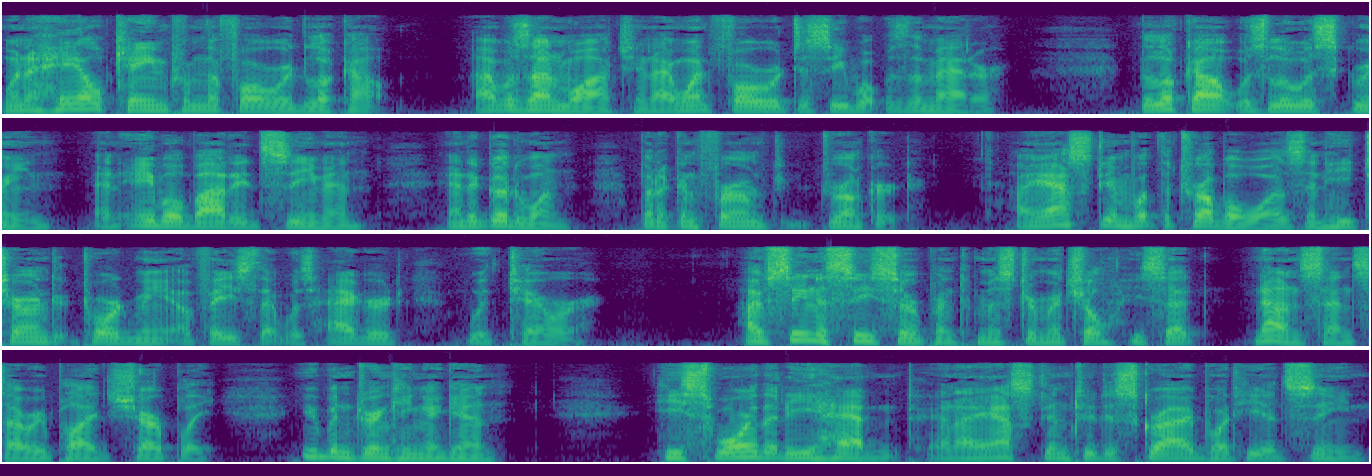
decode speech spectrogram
when a hail came from the forward lookout. I was on watch, and I went forward to see what was the matter. The lookout was Louis Green, an able bodied seaman, and a good one, but a confirmed drunkard. I asked him what the trouble was, and he turned toward me a face that was haggard with terror. "I've seen a sea serpent, Mr. Mitchell," he said. "Nonsense!" I replied sharply. "You've been drinking again." He swore that he hadn't, and I asked him to describe what he had seen.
